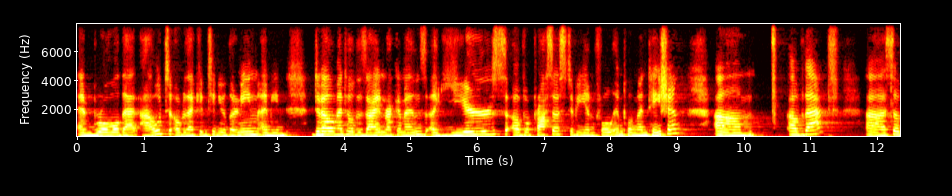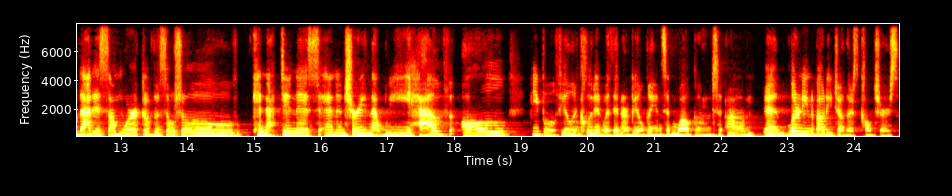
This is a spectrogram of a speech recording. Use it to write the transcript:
and roll that out over that continued learning. I mean, developmental design recommends a years of a process to be in full implementation um, of that. Uh, so that is some work of the social connectedness and ensuring that we have all people feel included within our buildings and welcomed um, and learning about each other's cultures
